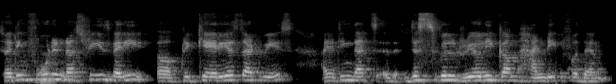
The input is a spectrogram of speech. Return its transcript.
So i think food industry is very uh, precarious that ways. I think that's this will really come handy for them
